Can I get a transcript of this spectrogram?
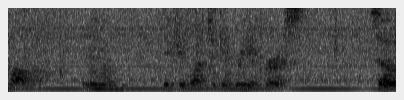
follow Mm. If you want to get reimbursed. So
